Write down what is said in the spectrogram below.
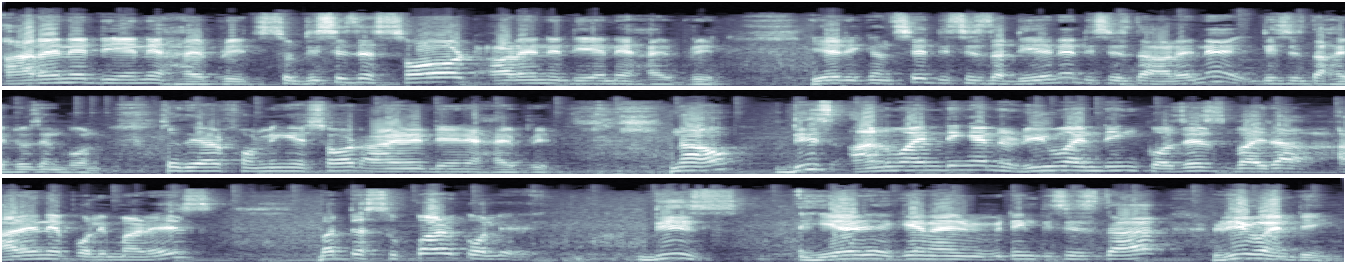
RNA DNA hybrid. So this is a short RNA DNA hybrid. Here you can see this is the DNA, this is the RNA, this is the hydrogen bond. So they are forming a short RNA DNA hybrid. Now this unwinding and rewinding causes by the RNA polymerase, but the super this here again I am repeating this is the rewinding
